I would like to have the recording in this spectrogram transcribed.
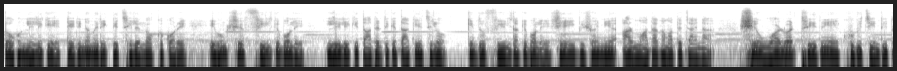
তখন লিলিকে টেডি নামের একটি ছেলে লক্ষ্য করে এবং সে ফিলকে বলে, লিলি কি তাদের দিকে তাকিয়েছিল? কিন্তু ফিল তাকে বলে, সে এই বিষয় নিয়ে আর মাথা ঘামাতে চায় না। সে ওয়ার্ল্ড ওয়ার থ্রি নিয়ে খুবই চিন্তিত,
